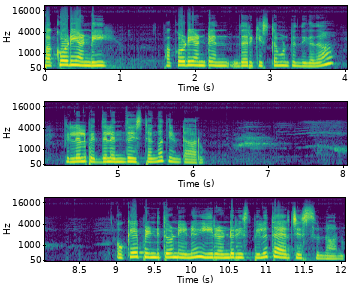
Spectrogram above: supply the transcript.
పకోడీ అండి. పకోడీ అంటే అందరికి ఇష్టం ఉంటుంది కదా? పిల్లలు పెద్దలు ఎంతో ఇష్టంగా తింటారు. ఒకే పిండితో నేను ఈ రెండు రెసిపీలు తయారు చేస్తున్నాను.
